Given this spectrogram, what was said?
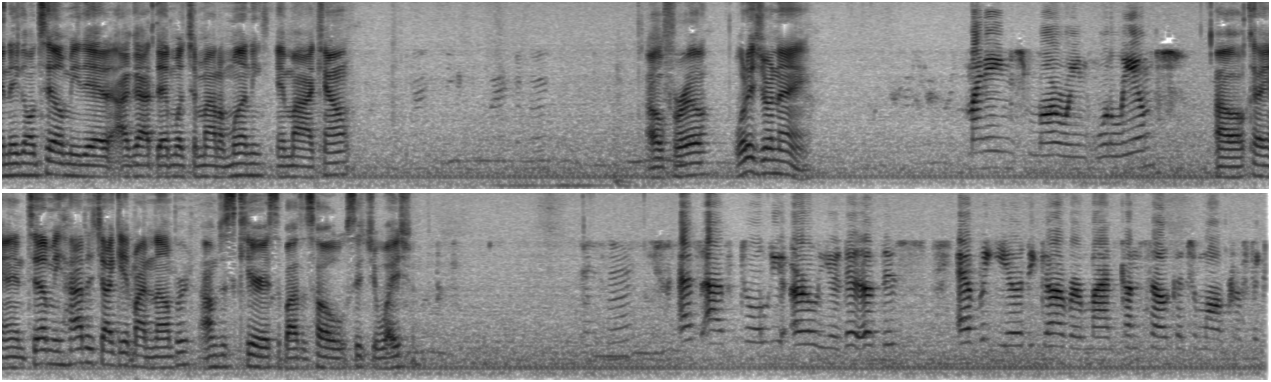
And they gonna tell me that I got that much amount of money in my account? Oh, for real? What is your name? My name is Maureen Williams. Oh, okay. And tell me, how did y'all get my number? I'm just curious about this whole situation. Mhm. As I've told you earlier, the, uh, this every year the government conducts a demographic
